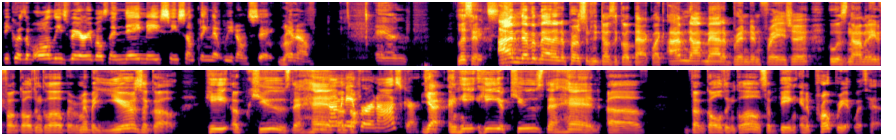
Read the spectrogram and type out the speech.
because of all these variables, and they may see something that we don't see. You know, and Listen, It's- I'm never mad at a person who doesn't go back. Like I'm not mad at Brendan Fraser, who was nominated for a Golden Globe. But remember, years ago, he accused the head. nominated the- for an Oscar. yeah, and he he accused the head of the Golden Globes of being inappropriate with him.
